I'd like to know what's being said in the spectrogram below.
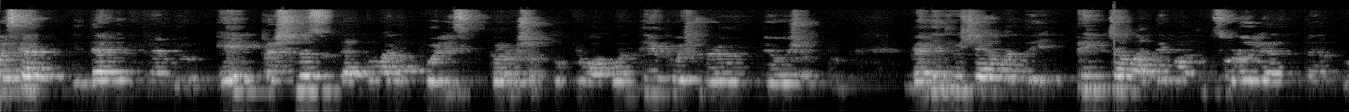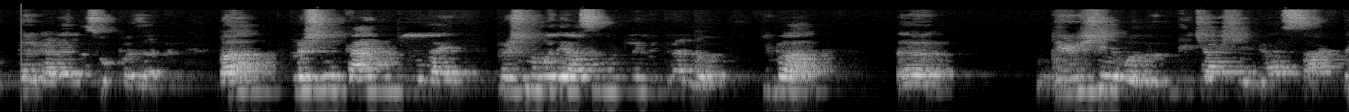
नमस्कार विद्यार्थी मित्रांनो. एक प्रश्न सुद्धा तुम्हाला पोलीस करू शकतो किंवा कोणतीही पोस्ट मिळवून देऊ शकतो. गणित विषयामध्ये ट्रिकच्या माध्यमातून सोडवल्यानंतर उत्तर काढायला सोपं जातं. बा प्रश्न काय म्हटलेला आहे? प्रश्नमध्ये असं म्हटलं मित्रांनो की बा दीडशे मधून तिच्या शेकडा साठ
